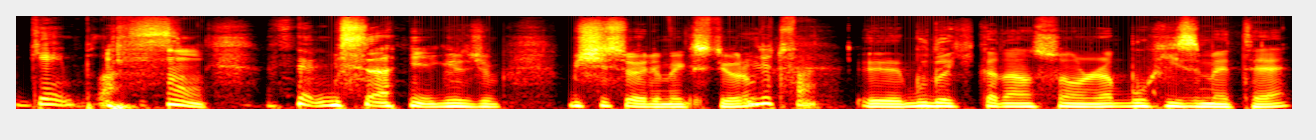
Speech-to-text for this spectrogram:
Game Plus. bir saniye Gülcüm. Bir şey söylemek istiyorum. Lütfen. Ee, bu dakikadan sonra bu hizmete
